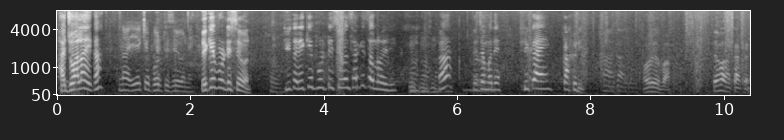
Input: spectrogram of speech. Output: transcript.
हा ज्वाला आहे का? नाही एके फोर्टी सेवन आहे. एके फोर्टी सेवन. ती तर एके फोर्टी सेवन सारखी चालू राहिली. हा? त्याच्यामध्ये ठीक आहे काकडी. अरे बाप. हे बघा काकडी.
